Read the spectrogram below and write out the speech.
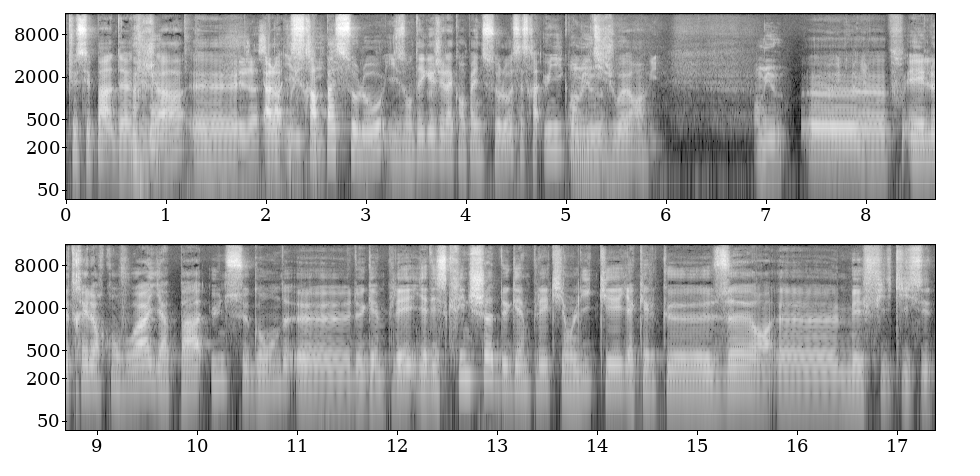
que c'est pas déjà. euh, Déjà, alors, pas il sera pas solo. Ils ont dégagé la campagne solo. Ça sera uniquement Tant mieux. Tant mieux. Euh, pff, et le trailer qu'on voit, il n'y a pas une seconde euh, de gameplay. Il y a des screenshots de gameplay qui ont leaké il y a quelques heures, euh, mais qui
